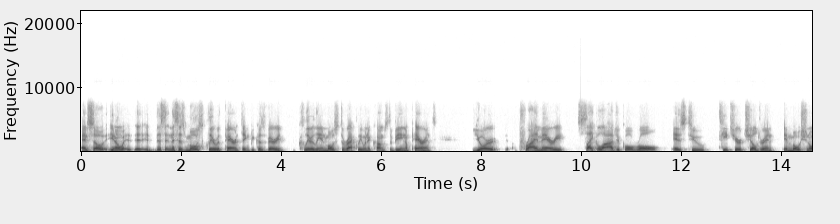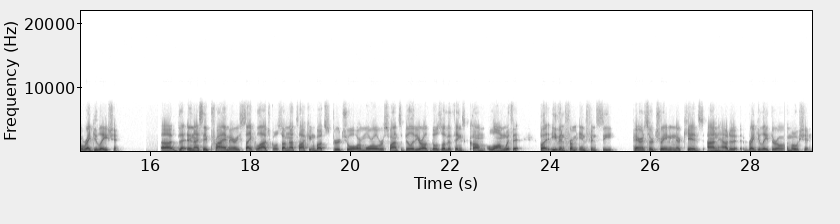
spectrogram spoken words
And so, you know, it, it, this and this is most clear with parenting because very clearly and most directly when it comes to being a parent, your primary psychological role is to teach your children emotional regulation. Uh, and I say primary psychological. So I'm not talking about spiritual or moral responsibility or those other things come along with it. But even from infancy, parents are training their kids on how to regulate their own emotion.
